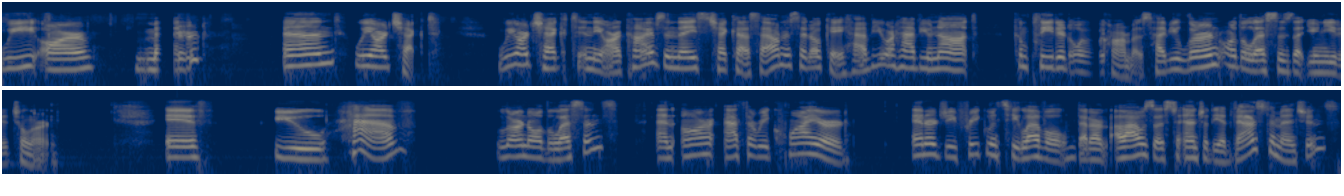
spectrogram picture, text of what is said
We are measured and we are checked we are checked in the archives and they check us out and said, okay, have you or have you not completed all your karmas? Have you learned all the lessons that you needed to learn? If you have learned all the lessons and are at the required energy frequency level that are, allows us to enter the advanced dimensions,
